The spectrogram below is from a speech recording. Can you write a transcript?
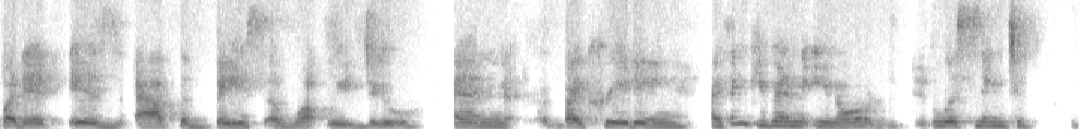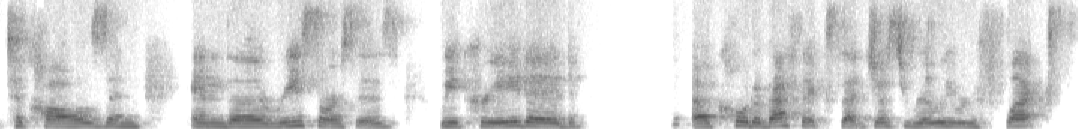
but it is at the base of what we do. And by creating i think even you know listening to to calls and and the resources we created a code of ethics that just really reflects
